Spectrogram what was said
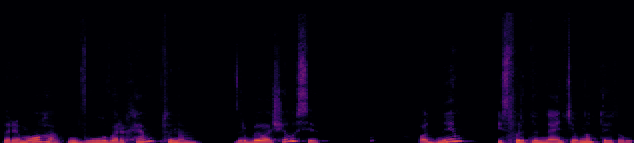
перемога над Вулверхемптоном зробила Челсі одним із претендентів на титул.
